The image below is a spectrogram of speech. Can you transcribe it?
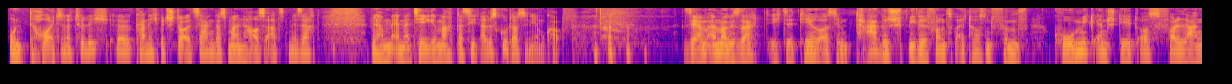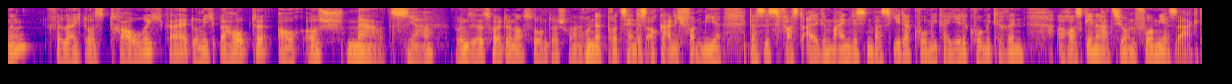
Und heute natürlich äh, kann ich mit Stolz sagen, dass mein Hausarzt mir sagt, wir haben MRT gemacht, das sieht alles gut aus in Ihrem Kopf. Sie haben einmal gesagt, ich zitiere aus dem Tagesspiegel von 2005, Komik entsteht aus Verlangen, vielleicht aus Traurigkeit und ich behaupte auch aus Schmerz. Ja. Würden Sie das heute noch so unterschreiben? 100 Prozent, ist auch gar nicht von mir. Das ist fast Allgemeinwissen, was jeder Komiker, jede Komikerin auch aus Generationen vor mir sagt.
